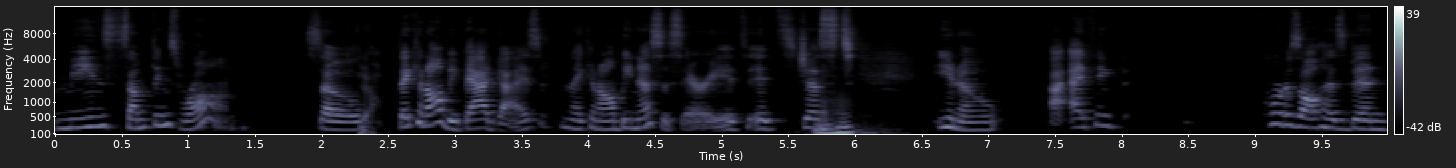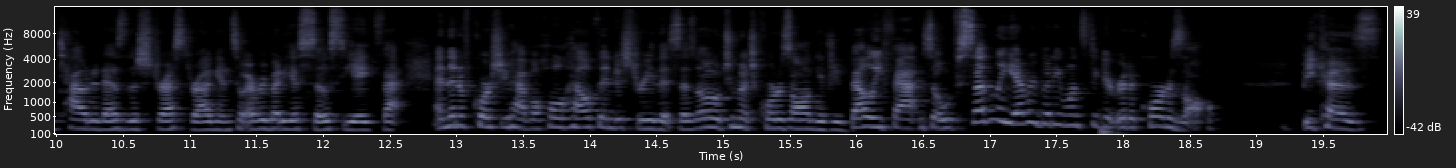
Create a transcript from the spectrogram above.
means something's wrong. So Yeah. they can all be bad guys and they can all be necessary. It's it's just you know, I, I think cortisol has been touted as the stress drug, and so everybody associates that. And then, of course, you have a whole health industry that says, "Oh, too much cortisol gives you belly fat," and so suddenly everybody wants to get rid of cortisol because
